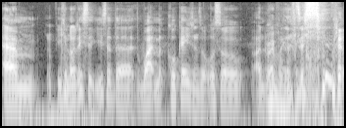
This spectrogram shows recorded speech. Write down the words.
Um, you know, they said you said the white Caucasians are also Oh underrepresented.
